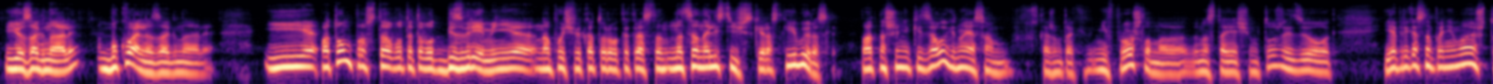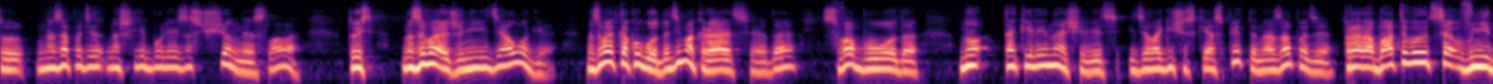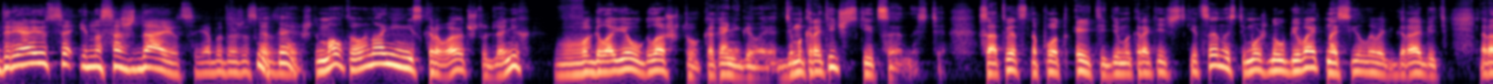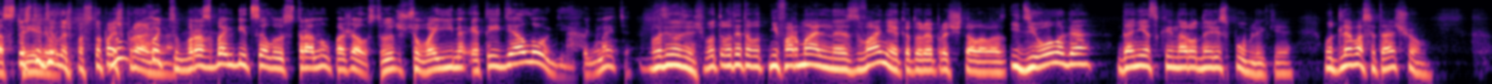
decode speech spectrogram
ее загнали, буквально загнали. И потом просто вот это вот безвременье, на почве которого как раз-то националистические ростки и выросли. По отношению к идеологии, ну, я сам, скажем так, не в прошлом, а в настоящем тоже идеолог, я прекрасно понимаю, что на Западе нашли более защищенные слова. То есть называют же не идеология, Называют как угодно. Демократия, да, свобода. Но так или иначе, ведь идеологические аспекты на Западе прорабатываются, внедряются и насаждаются, я бы даже сказал. Нет, конечно. Мало того, но они не скрывают, что для них во главе угла что, как они говорят, демократические ценности. Соответственно, под эти демократические ценности можно убивать, насиловать, грабить, расстреливать. То есть ты делаешь, поступаешь ну, правильно. Хоть разбомби целую страну, пожалуйста. Но это что, во имя этой идеологии, понимаете? Владимир Владимирович, вот, вот это вот неформальное звание, которое я прочитал о вас, идеолога Донецкой Народной Республики, вот для вас это о чем?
